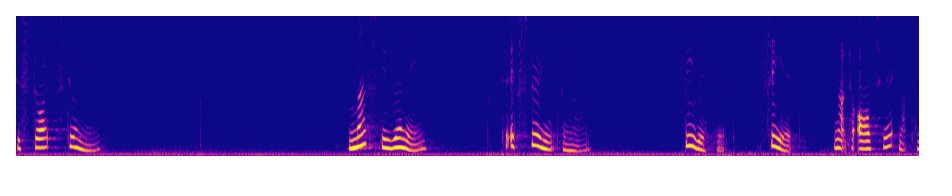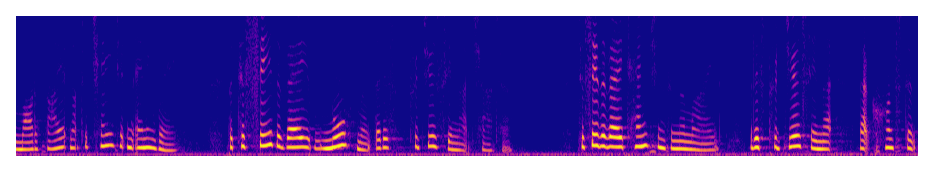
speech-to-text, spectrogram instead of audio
distorts stillness. We must be willing to experience a noise, be with it, see it, not to alter it, not to modify it, not to change it in any way, but to see the very movement that is producing that chatter, to see the very tensions in the mind that is producing that, that constant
